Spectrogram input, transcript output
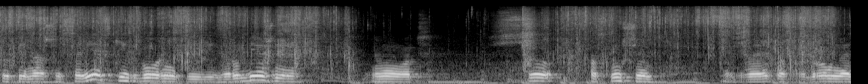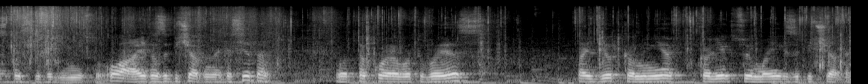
Тут и наши советские сборники, и зарубежные. Вот. Все послушаем. За это огромное спасибо Денису. О, а это запечатанная кассета. Вот такое вот ВС пойдет ко мне в коллекцию моих запечаток.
